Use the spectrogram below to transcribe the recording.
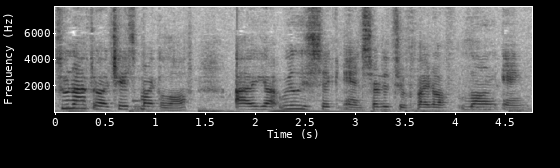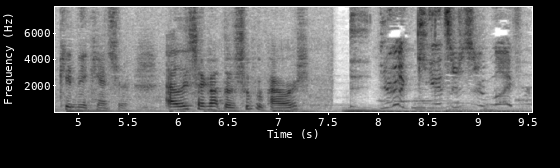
Soon after I chased Michael off, I got really sick and started to fight off lung and kidney cancer. At least I got those superpowers. You're a cancer survivor.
